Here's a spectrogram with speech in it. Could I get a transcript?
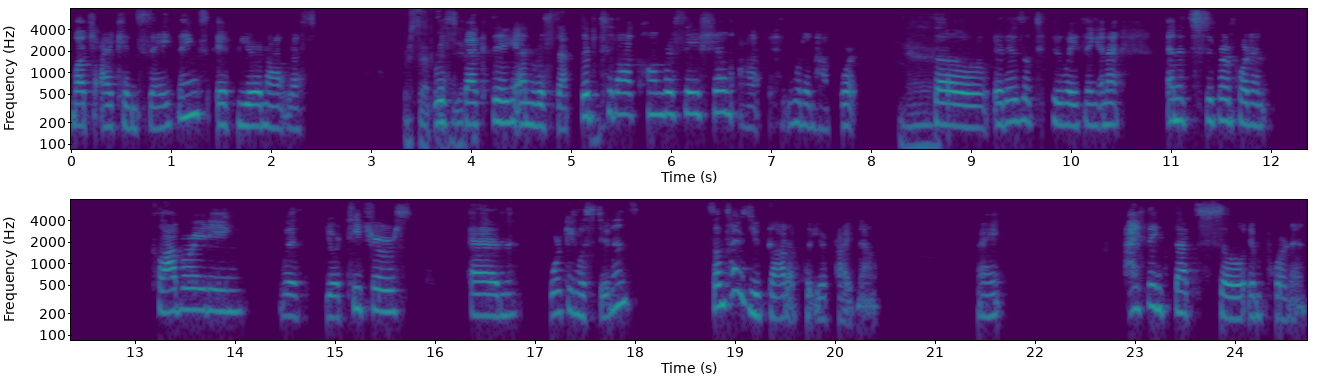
much I can say things, if you're not res- Receptive, respecting yeah. and receptive to that conversation, I, it wouldn't have worked. Yeah. So it is a two way thing, and I, and it's super important collaborating with your teachers and working with students, sometimes you gotta put your pride down, right? I think that's so important.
